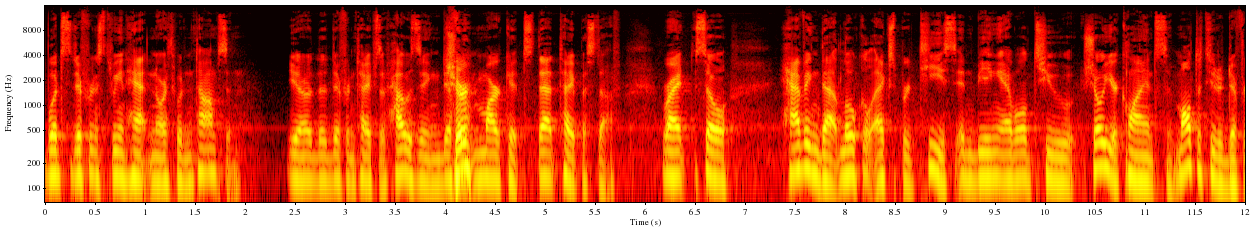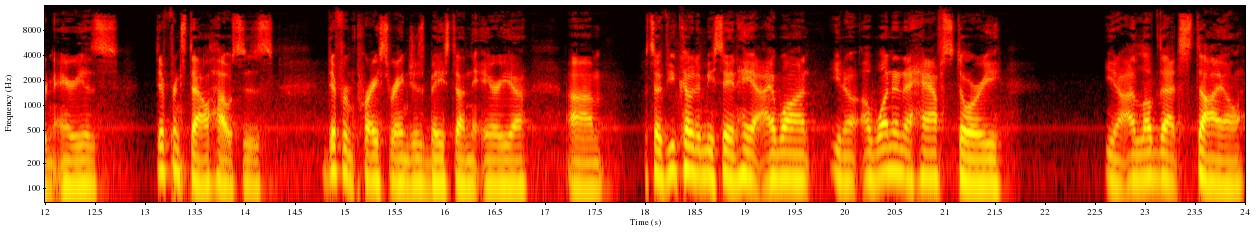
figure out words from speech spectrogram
what's the difference between Hatton, Northwood, and Thompson? You know, the different types of housing, different Sure. markets, that type of stuff, right? So, having that local expertise and being able to show your clients a multitude of different areas, different style houses, different price ranges based on the area. Um, so, if you come to me saying, "Hey, I want you know a one and a half story," you know, I love that style.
